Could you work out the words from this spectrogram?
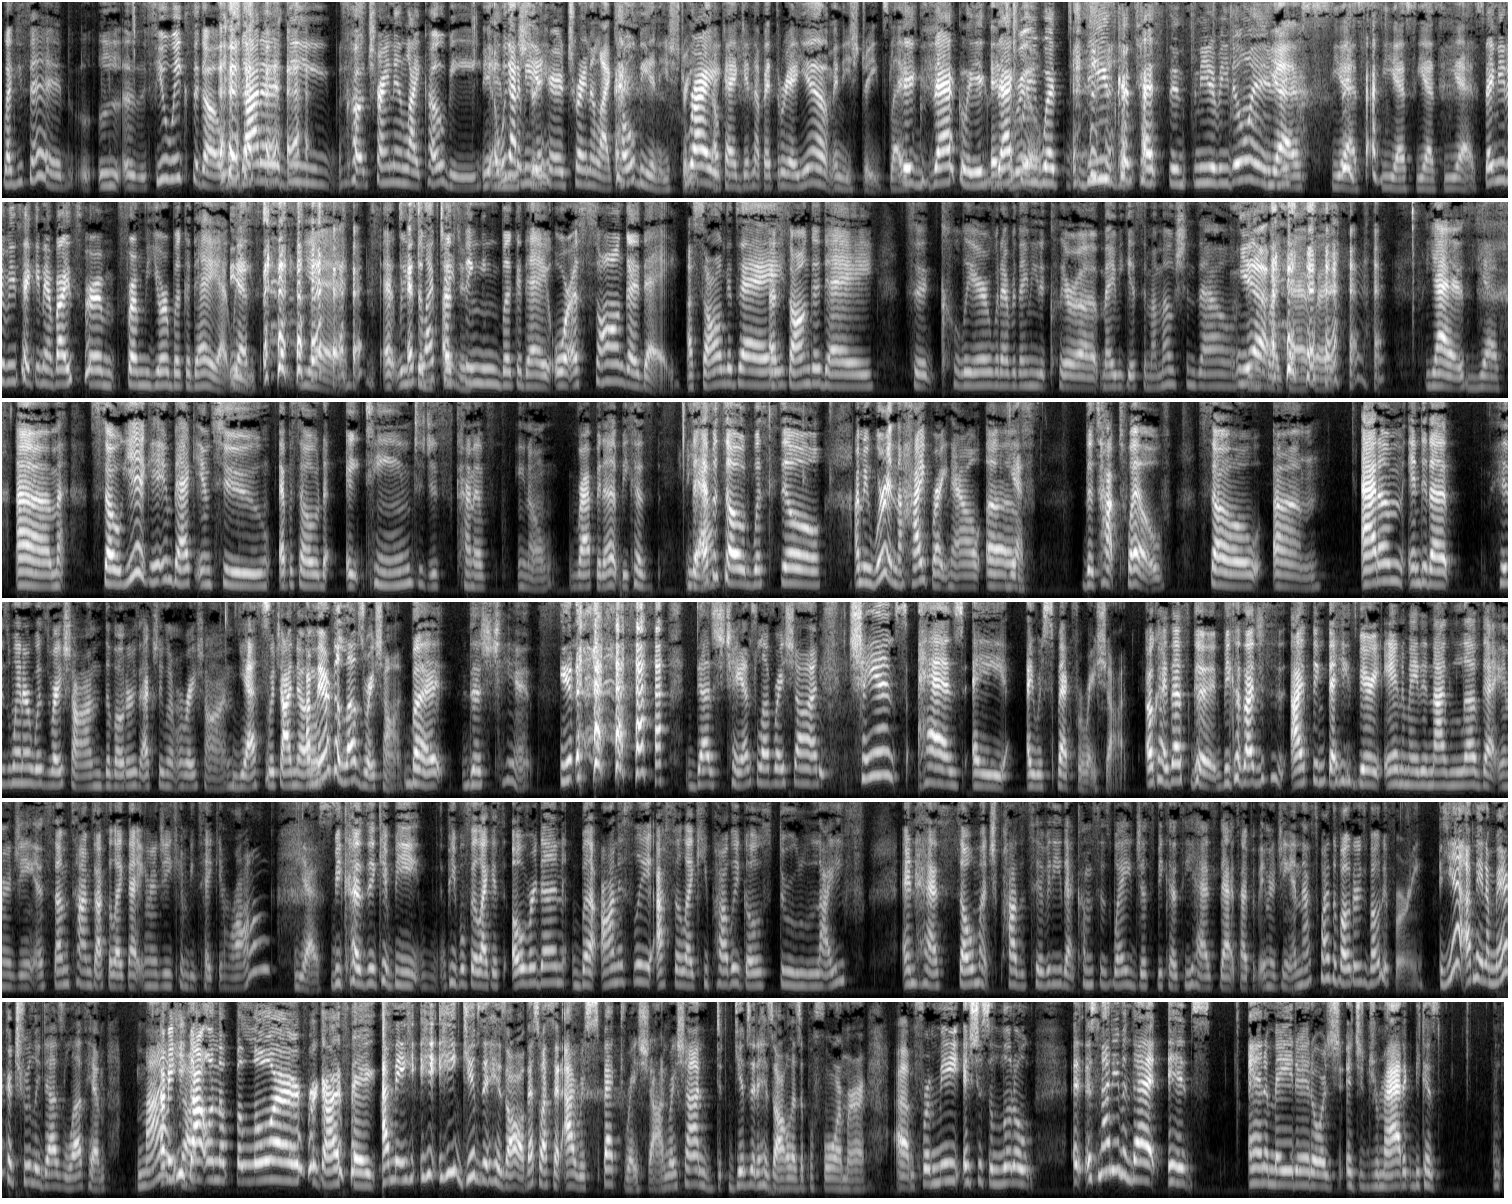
like you said, a few weeks ago, we gotta be co- training like Kobe. Yeah, we got to these be in here training like Kobe in these streets, Right. Okay, getting up at three a.m. in these streets, like Exactly, exactly what these contestants need to be doing. yes, yes, yes, yes, yes. They need to be taking advice from from your book a day at Yes. least. yeah, at least a, a singing book a day or a song a day. A song a day. A song a day to clear whatever they need to clear up. Maybe get some emotions out. yeah, like that. But yes, yes. um, so yeah, getting back into episode 18 to just kind of, you know, wrap it up because the Yeah. episode was still I mean, we're in the hype right now of Yes. the top 12. So, um Adam ended up his winner was Rayshun. The voters actually went with Rayshun. Yes. Which I know. America loves Rayshun. But does Chance You- Does Chance love Rayshun? Chance has a a respect for Rayshun. Okay, that's good because I just I think that he's very animated and I love that energy and sometimes I feel like that energy can be taken wrong Yes. because it could be people feel like it's overdone, but honestly, I feel like he probably goes through life and has so much positivity that comes his way just because he has that type of energy and that's why the voters voted for him. yeah, I mean, America truly does love him. My I mean, he got on the floor for God's sake. I mean, he, he he gives it his all. That's why I said I respect Rayshun. Ray Sean d- gives it his all as a performer. Um, for me, it's just a little. It's not even that it's animated or it's, it's dramatic because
